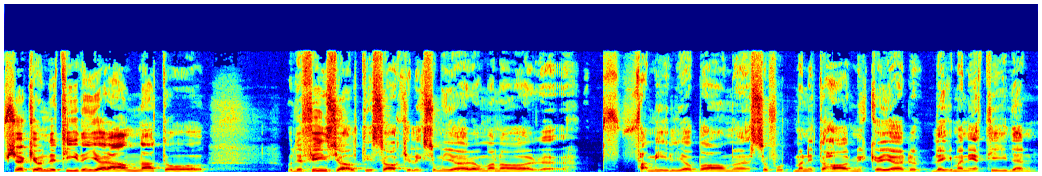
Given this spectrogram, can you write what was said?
försöker under tiden göra annat och, och det finns ju alltid saker liksom att göra om man har eh, familj och barn. Så fort man inte har mycket att göra då lägger man ner tiden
